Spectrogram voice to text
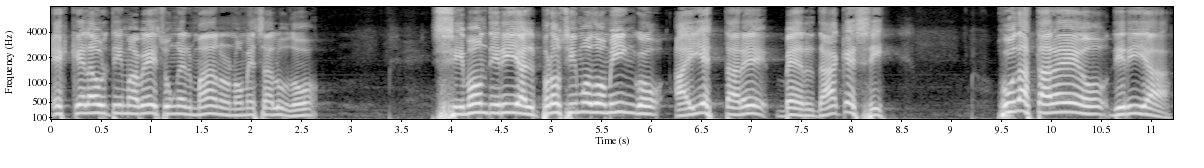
es que la última vez un hermano no me saludó. Simón diría, el próximo domingo ahí estaré, ¿verdad que sí? Judas Tareo diría,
